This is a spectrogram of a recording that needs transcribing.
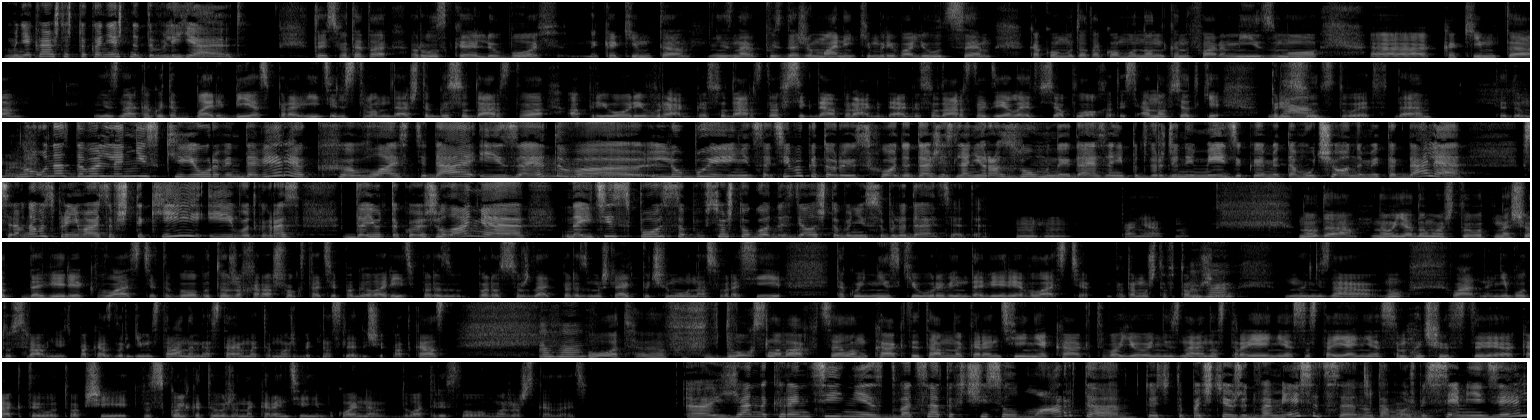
Мне кажется, что, конечно, это влияет. То есть вот эта русская любовь к каким-то, не знаю, пусть даже маленьким революциям, какому-то такому нонконформизму, э, каким-то не знаю, какой-то борьбе с правительством, да, что государство априори враг, государство всегда враг, да, государство делает все плохо. То есть оно все-таки присутствует, да? да? Ты думаешь? Ну, у нас довольно низкий уровень доверия к власти, да, и из-за этого mm-hmm. любые инициативы, которые исходят, даже если они разумные, да, если они подтверждены медиками, там, учеными и так далее, все равно воспринимаются в штыки и вот как раз дают такое желание найти способ все что угодно сделать, чтобы не соблюдать это. Угу, понятно. Ну да, но я думаю, что вот насчет доверия к власти, это было бы тоже хорошо, кстати, поговорить, пораз... порассуждать, поразмышлять, почему у нас в России такой низкий уровень доверия власти. Потому что в том угу. же, ну не знаю, ну ладно, не буду сравнивать пока с другими странами, оставим это, может быть, на следующий подкаст. Угу. Вот, э, в двух словах в целом, как ты там на карантине, как твое, не знаю, настроение, состояние, самочувствие, как ты вот вообще, сколько ты уже на карантине, буквально два-три слова можешь сказать? Э, я на карантине с 20 чисел марта, то есть это почти уже два месяца, ну там, может быть, 7 недель.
